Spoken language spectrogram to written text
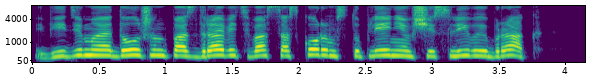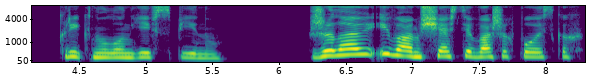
«Видимо, я должен поздравить вас со скорым вступлением в счастливый брак», — крикнул он ей в спину. «Желаю и вам счастья в ваших поисках»,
